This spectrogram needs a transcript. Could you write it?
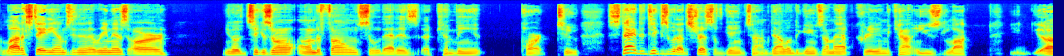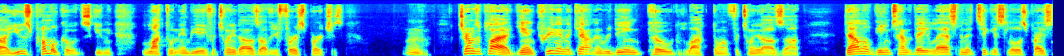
a lot of stadiums and arenas are, you know, the tickets are on, on the phone, so that is a convenient part too. Snag the tickets without stress of Gametime. Download the Gametime app, create an account, and use lock uh, use promo code, excuse me, locked on NBA for $20 off your first purchase. Mm. Terms apply. Again, create an account and redeem code locked on for $20 off. Download Gametime today. Last minute tickets, lowest price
